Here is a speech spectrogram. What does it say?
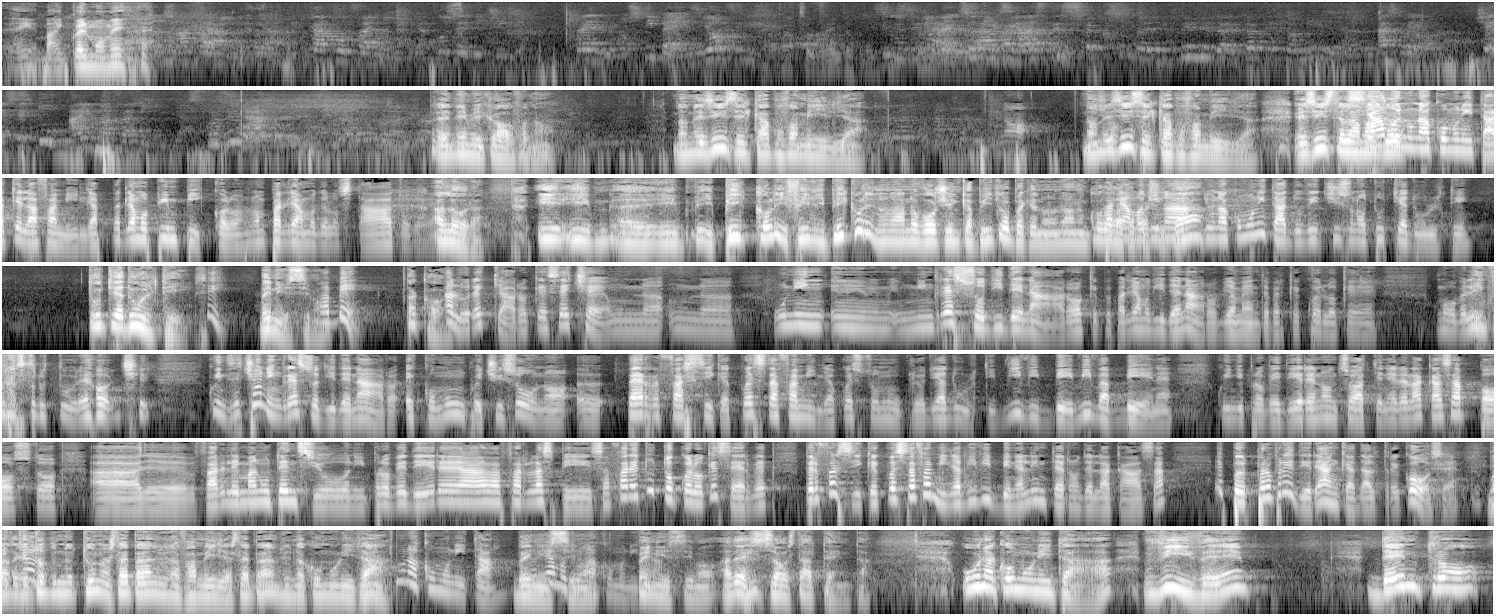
Eh, ma in quel momento... Prendi il microfono. Non esiste il capofamiglia. Non esiste il capofamiglia, esiste la Siamo maggior... in una comunità che è la famiglia, parliamo più in piccolo, non parliamo dello Stato. Delle... Allora, i, i, eh, i, i, piccoli, i figli piccoli non hanno voce in capitolo perché non hanno ancora parliamo la capacità. Parliamo di, di una comunità dove ci sono tutti adulti. Tutti adulti? Sì. Benissimo. Va bene. D'accordo. Allora è chiaro che se c'è un, un, un, in, un ingresso di denaro, che poi parliamo di denaro ovviamente perché è quello che muove le infrastrutture oggi, quindi se c'è un ingresso di denaro e comunque ci sono, eh, per far sì che questa famiglia, questo nucleo di adulti be, viva bene, quindi provvedere, non so, a tenere la casa a posto, a eh, fare le manutenzioni, provvedere a fare la spesa, fare tutto quello che serve per far sì che questa famiglia vivi bene all'interno della casa e poi provvedere anche ad altre cose. Guarda che tu, tu, non stai parlando di una famiglia, stai parlando di una comunità. Una comunità. Benissimo, una comunità. benissimo. adesso sta attenta. Una comunità vive dentro,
